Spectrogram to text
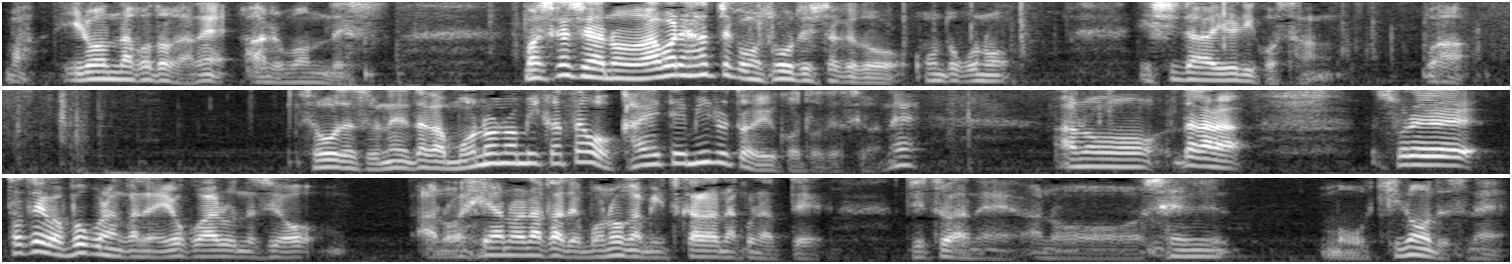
まあ、いろんなことがね、あるもんです。まあ、しかし、あの、暴れ発着もそうでしたけど、本当この、石田ゆり子さんは、そうですよね。だから、物の見方を変えてみるということですよね。あの、だから、それ、例えば僕なんかね、よくあるんですよ。あの、部屋の中で物が見つからなくなって、実はね、あの、先、もう昨日ですね、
